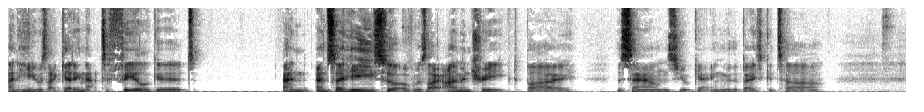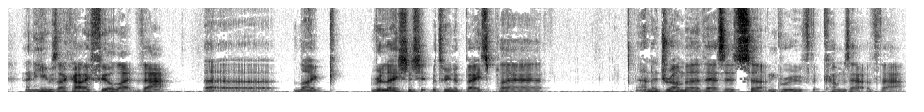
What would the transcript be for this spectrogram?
and he was like getting that to feel good, and and so he sort of was like, I'm intrigued by the sounds you're getting with a bass guitar, and he was like, I feel like that uh, like relationship between a bass player and a drummer. There's a certain groove that comes out of that.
